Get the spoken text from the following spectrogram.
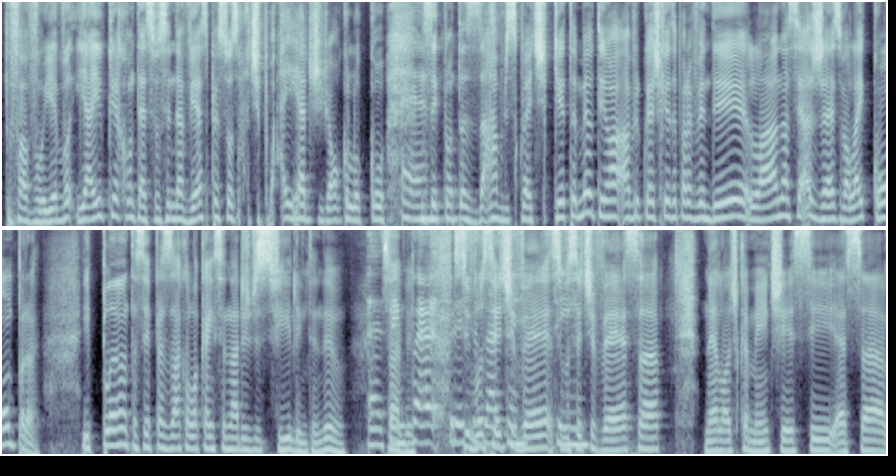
por favor. E, e, aí o que acontece? Você ainda vê as pessoas, ah, tipo, ai, a Dior colocou é. não sei quantas árvores com etiqueta. Meu, tem uma árvore com etiqueta para vender lá na CEAGES. Vai lá e compra. E planta sem precisar colocar em cenário de desfile, entendeu? É, Sabe? Se você tiver, se você tiver essa, né, logicamente, esse, essa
